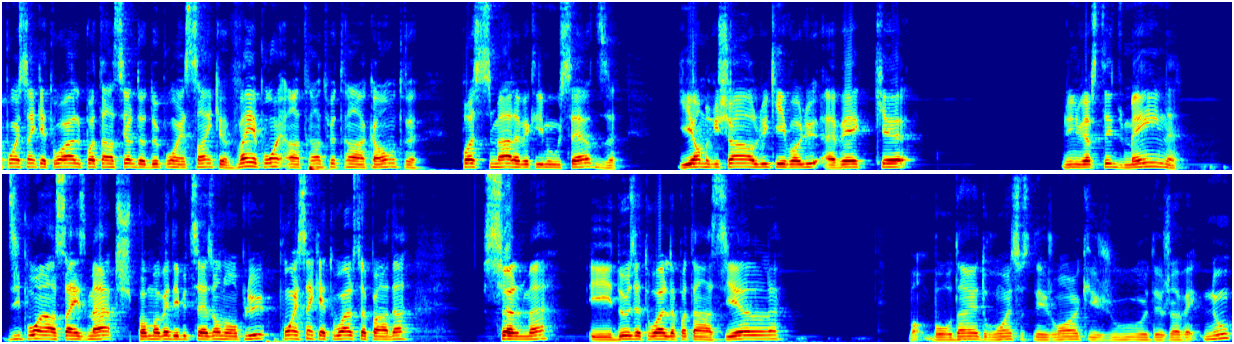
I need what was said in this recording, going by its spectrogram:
1.5 étoiles, potentiel de 2.5, 20 points en 38 rencontres. Pas si mal avec les Mooseheads. Guillaume Richard, lui qui évolue avec euh, l'Université du Maine. 10 points en 16 matchs. Pas mauvais début de saison non plus. 0.5 étoiles cependant seulement. Et 2 étoiles de potentiel. Bon, Baudin, Drouin, ça c'est des joueurs qui jouent déjà avec nous.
